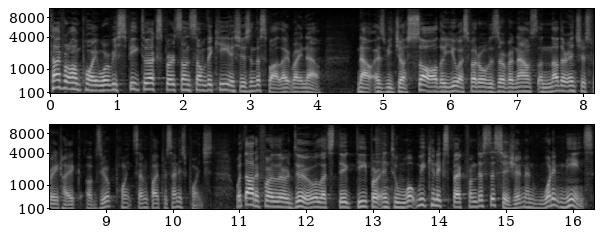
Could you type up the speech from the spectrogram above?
time for On Point, where we speak to experts on some of the key issues in the spotlight right now. Now, as we just saw, the U.S. Federal Reserve announced another interest rate hike of 0.75 percentage points. Without further ado, let's dig deeper into what we can expect from this decision and what it means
